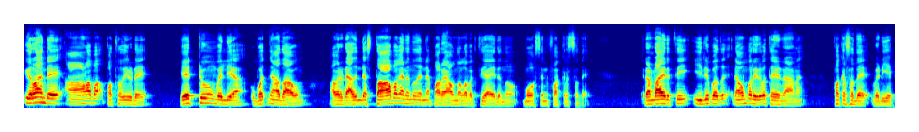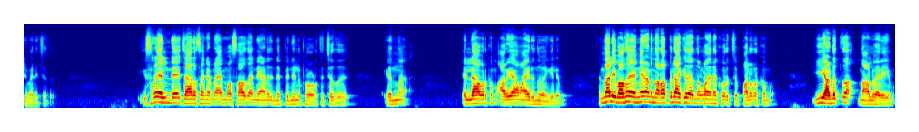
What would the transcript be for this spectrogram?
ഇറാന്റെ ആണവ പദ്ധതിയുടെ ഏറ്റവും വലിയ ഉപജ്ഞാതാവും അവരുടെ അതിന്റെ സ്ഥാപകൻ എന്ന് തന്നെ പറയാവുന്ന വ്യക്തിയായിരുന്നു മോഹസിൻ ഫക്രസദെ. രണ്ടായിരത്തി ഇരുപത് നവംബർ ഇരുപത്തേഴിനാണ് ഫക്രസദെ വെടിയേറ്റ് മരിച്ചത്. ഇസ്രയേലിന്റെ ചാരസംഘടനയായ മൊസാദ് തന്നെയാണ് ഇതിന്റെ പിന്നിൽ പ്രവർത്തിച്ചത് എന്ന് എല്ലാവർക്കും അറിയാമായിരുന്നുവെങ്കിലും എന്നാൽ ഈ വധം എങ്ങനെയാണ് നടപ്പിലാക്കിയത് എന്നുള്ളതിനെക്കുറിച്ച് പലർക്കും ഈ അടുത്ത നാൾ വരെയും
